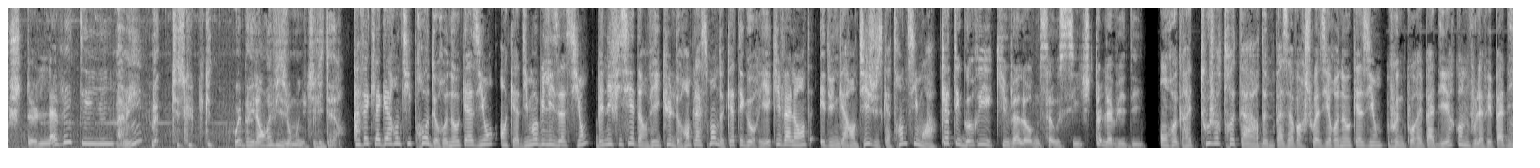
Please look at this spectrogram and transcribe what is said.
Je te l'avais dit. Mamie Mais qu'est-ce que. Oui, bah il est en révision, mon utilitaire. Avec la garantie pro de Renault Occasion, en cas d'immobilisation, bénéficiez d'un véhicule de remplacement de catégorie équivalente et d'une garantie jusqu'à 36 mois. Catégorie équivalente, ça aussi, je te l'avais dit. On regrette toujours trop tard de ne pas avoir choisi Renault Occasion. Vous ne pourrez pas dire qu'on ne vous l'avait pas dit.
